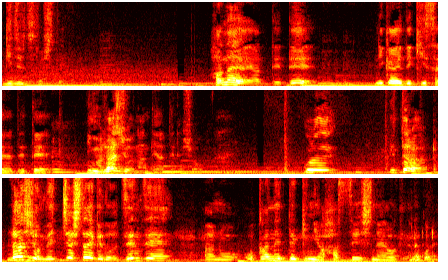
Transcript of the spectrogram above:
技術として。花屋やっててうんうん。2階で喫茶やっててうん。今ラジオなんてやってるでしょ。はい。これ言ったらラジオめっちゃしたいけど全然あのお金的には発生しないわけよねこれ。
